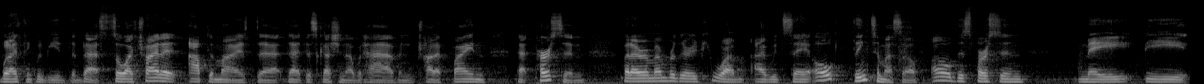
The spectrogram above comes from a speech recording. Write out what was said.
what I think would be the best. So I try to optimize that that discussion I would have and try to find that person. But I remember there are people I, I would say, oh, think to myself, oh, this person may be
